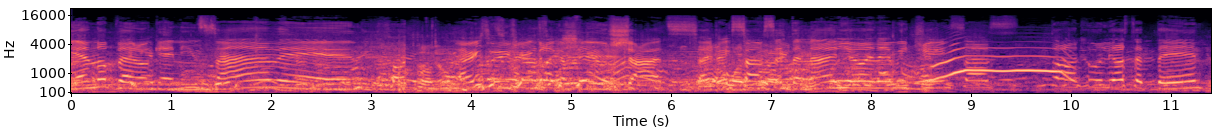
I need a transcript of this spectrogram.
Pero que ni saben. I used to drink like a few shots. I drank some Centenario and then we drink some Don Julio 70.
